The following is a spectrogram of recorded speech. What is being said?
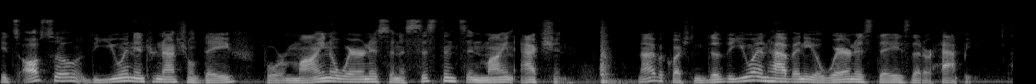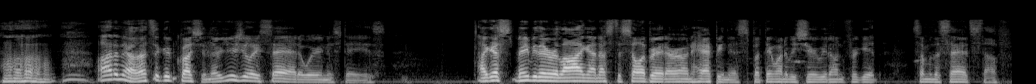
It's also the UN International Day for Mine Awareness and Assistance in Mine Action. Now I have a question. Does the UN have any awareness days that are happy? I don't know. That's a good question. They're usually sad awareness days. I guess maybe they're relying on us to celebrate our own happiness, but they want to be sure we don't forget some of the sad stuff.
